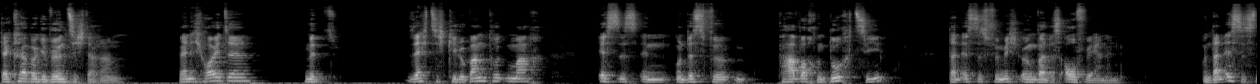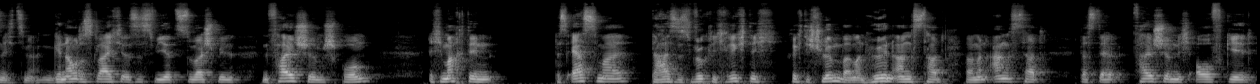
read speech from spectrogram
der Körper gewöhnt sich daran. Wenn ich heute mit 60 Kilo Bankdrücken mache, ist es in, und das für ein paar Wochen durchziehe, dann ist es für mich irgendwann das Aufwärmen. Und dann ist es nichts mehr. Genau das gleiche ist es wie jetzt zum Beispiel ein Fallschirmsprung. Ich mache den das erste Mal, da ist es wirklich richtig, richtig schlimm, weil man Höhenangst hat, weil man Angst hat, dass der Fallschirm nicht aufgeht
